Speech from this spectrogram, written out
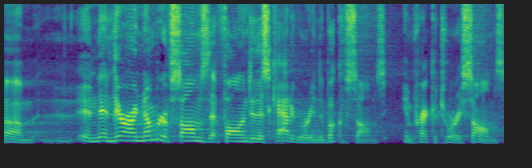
um, and, and, there are a number of psalms that fall into this category in the book of Psalms, imprecatory psalms.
